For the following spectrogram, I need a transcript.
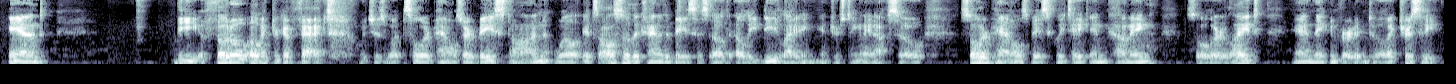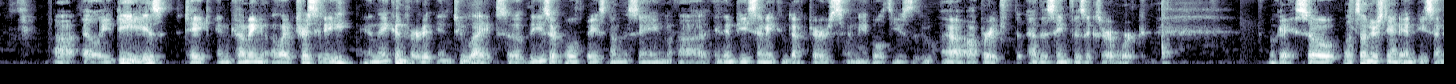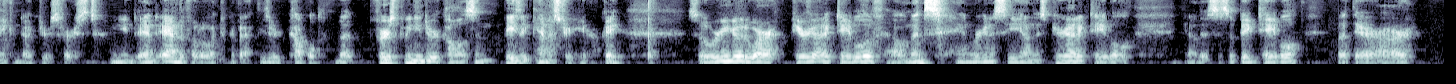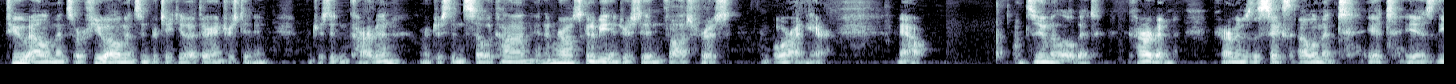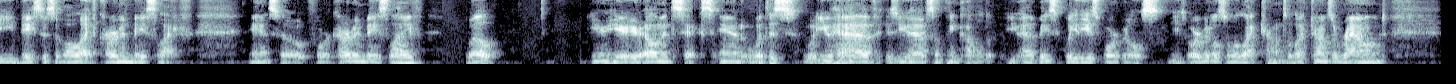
And the photoelectric effect, which is what solar panels are based on, well, it's also the kind of the basis of LED lighting, interestingly enough. So solar panels basically take incoming solar light and they convert it into electricity. Uh, LEDs take incoming electricity and they convert it into light. So these are both based on the same uh, NP semiconductors and they both use uh, operate have the same physics are at work. Okay, so let's understand NP semiconductors first. We need and and the photoelectric effect. These are coupled, but first we need to recall some basic chemistry here. Okay, so we're going to go to our periodic table of elements, and we're going to see on this periodic table. You know, this is a big table, but there are two elements or a few elements in particular that they're interested in. We're interested in carbon, we're interested in silicon, and then we're also going to be interested in phosphorus and boron here. Now, let's zoom a little bit. Carbon. Carbon is the sixth element. It is the basis of all life, carbon-based life. And so for carbon-based life, well, you're here, you're element six. And what this, what you have is you have something called, you have basically these orbitals, these orbitals of electrons, electrons around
